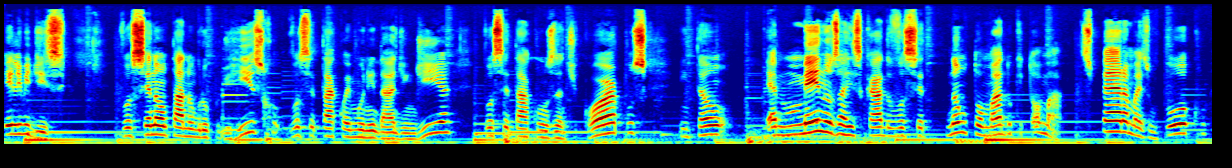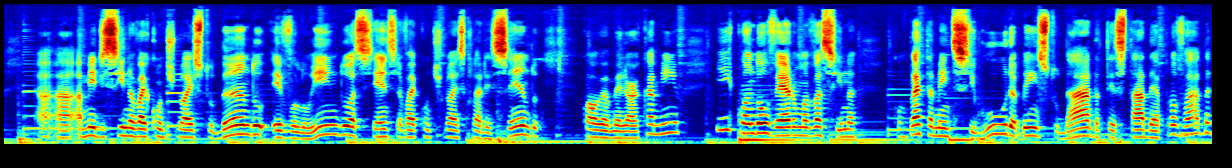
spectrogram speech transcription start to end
ele me disse: você não está no grupo de risco, você está com a imunidade em dia, você está com os anticorpos, então é menos arriscado você não tomar do que tomar. Espera mais um pouco, a, a, medicina vai continuar estudando, evoluindo, a ciência vai continuar esclarecendo qual é o melhor caminho e quando houver uma vacina completamente segura, bem estudada, testada e aprovada,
